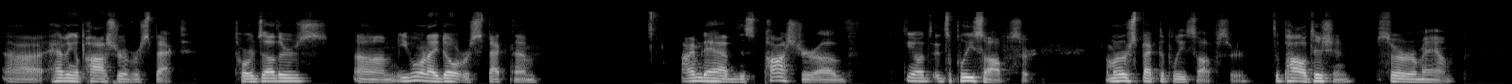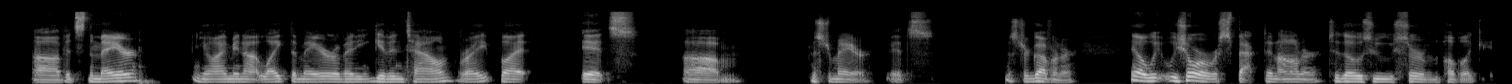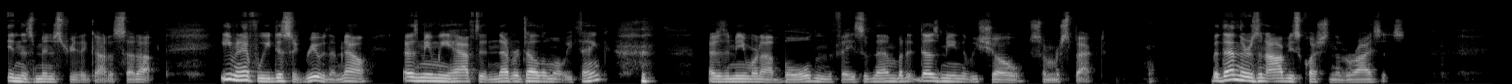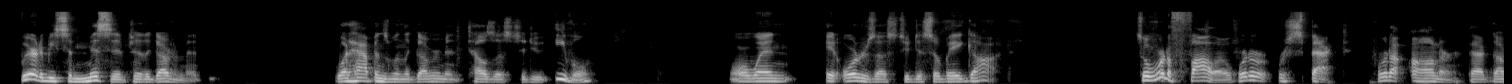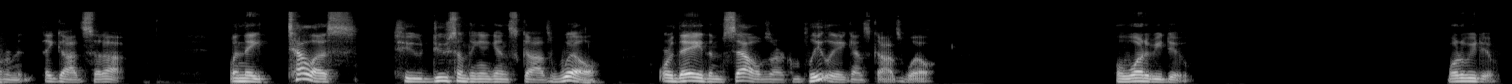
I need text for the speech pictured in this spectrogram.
uh, having a posture of respect towards others, um, even when I don't respect them. I'm to have this posture of, you know, it's, it's a police officer. I'm going to respect a police officer. It's a politician, sir or ma'am. Uh, if it's the mayor, you know, I may not like the mayor of any given town, right? But it's um, Mr. Mayor, it's Mr. Governor. You know, we, we show our respect and honor to those who serve the public in this ministry that God has set up, even if we disagree with them. Now, that doesn't mean we have to never tell them what we think. that doesn't mean we're not bold in the face of them, but it does mean that we show some respect. But then there's an obvious question that arises. If we are to be submissive to the government, what happens when the government tells us to do evil or when it orders us to disobey God? So if we're to follow, if we're to respect, if we're to honor that government that God set up, when they tell us to do something against God's will, or they themselves are completely against God's will, well, what do we do? What do we do?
